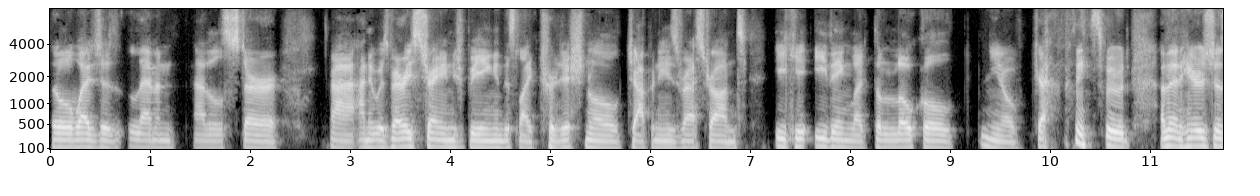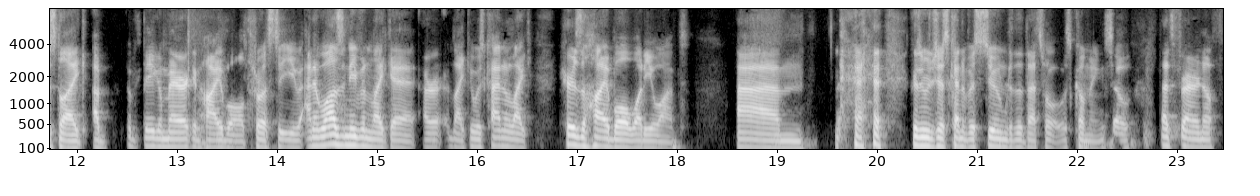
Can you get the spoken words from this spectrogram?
little wedges, lemon, a little stir. Uh, and it was very strange being in this like traditional Japanese restaurant, e- eating like the local you know Japanese food, and then here's just like a, a, big American highball thrust at you, and it wasn't even like a or like it was kind of like here's a highball, what do you want? Um, because we just kind of assumed that that's what was coming. So that's fair enough.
